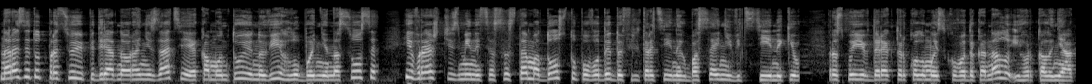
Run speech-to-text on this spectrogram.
Наразі тут працює підрядна організація, яка монтує нові глибинні насоси, і врешті зміниться система доступу води до фільтраційних басейнів від стійників, розповів директор Коломийського водоканалу Ігор Калиняк.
